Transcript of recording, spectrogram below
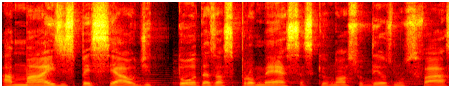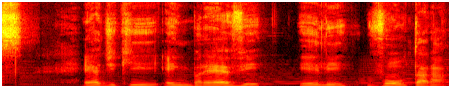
a mais especial de todas as promessas que o nosso Deus nos faz é a de que em breve ele voltará.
